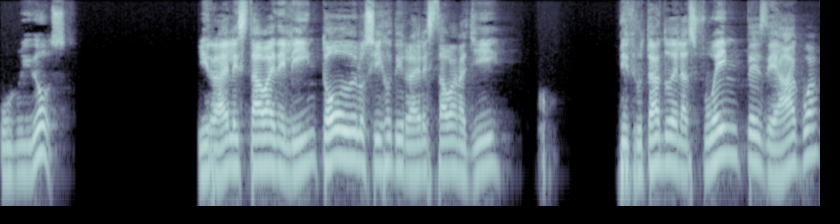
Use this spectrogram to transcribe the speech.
1 y 2. Israel estaba en Elín, todos los hijos de Israel estaban allí disfrutando de las fuentes de agua.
